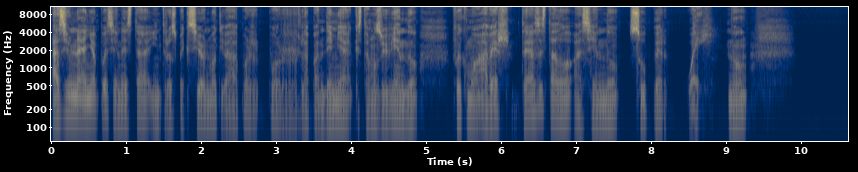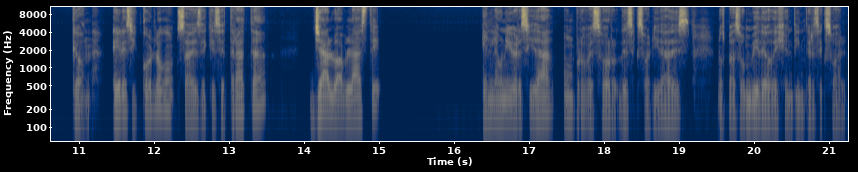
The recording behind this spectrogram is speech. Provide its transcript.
hace un año, pues en esta introspección motivada por, por la pandemia que estamos viviendo, fue como, a ver, te has estado haciendo súper güey, ¿no? ¿Qué onda? Eres psicólogo, sabes de qué se trata, ya lo hablaste. En la universidad, un profesor de sexualidades nos pasó un video de gente intersexual.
